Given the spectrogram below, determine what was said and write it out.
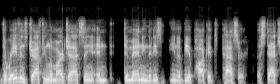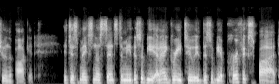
the Ravens drafting Lamar Jackson and demanding that he's you know be a pocket passer, a statue in the pocket. It just makes no sense to me. This would be, and I agree too. This would be a perfect spot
